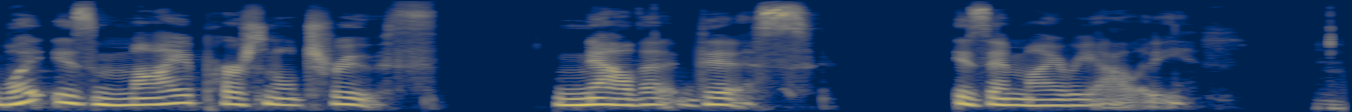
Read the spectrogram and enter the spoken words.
What is my personal truth now that this is in my reality? Yeah.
